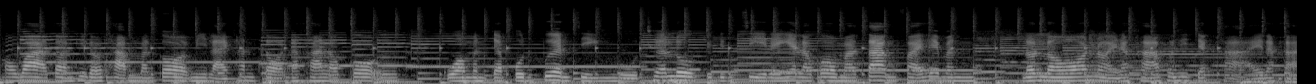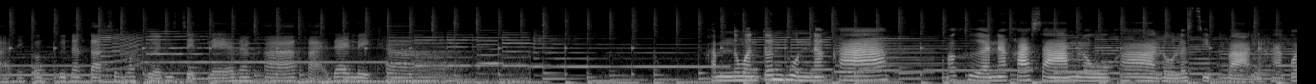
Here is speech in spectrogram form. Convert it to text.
เพราะว่าตอนที่เราทำมันก็มีหลายขั้นตอนนะคะแล้วก็เออกลัวมันจะปนเปื้อนสิ่งบูดเชื้อโรคจุลินทรีย์อะไรเงี้ยเราก็มาตั้งไฟให้มันร้อนๆหน่อยนะคะเพื่อที่จะขายนะคะนนี่ก็คือหน้าตาซุปมะเขือที่เสร็จแล้วนะคะ ขายได้เลยค่ะคำนวณต้นทุนนะคะ มะเขือนะคะ3โลค่ะ โลละ 10 บาทนะคะก็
